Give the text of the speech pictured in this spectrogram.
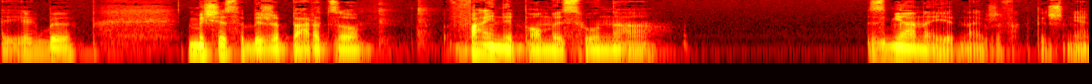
jakby, myślę sobie, że bardzo fajny pomysł na zmianę jednakże faktycznie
